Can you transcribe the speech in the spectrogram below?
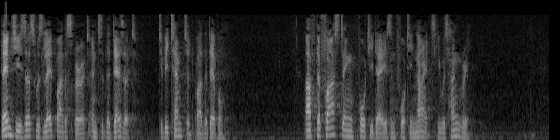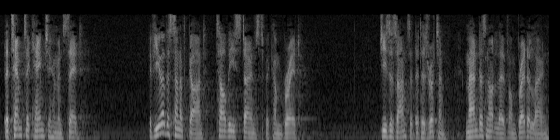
Then Jesus was led by the Spirit into the desert to be tempted by the devil. After fasting forty days and forty nights, he was hungry. The tempter came to him and said, If you are the Son of God, tell these stones to become bread. Jesus answered, It is written, Man does not live on bread alone,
